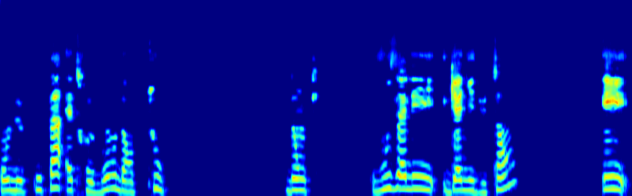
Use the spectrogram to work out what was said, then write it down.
On ne peut pas être bon dans tout. Donc, vous allez gagner du temps, et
